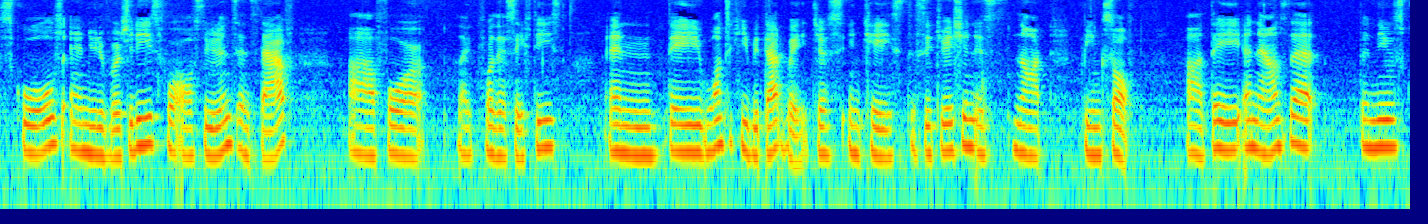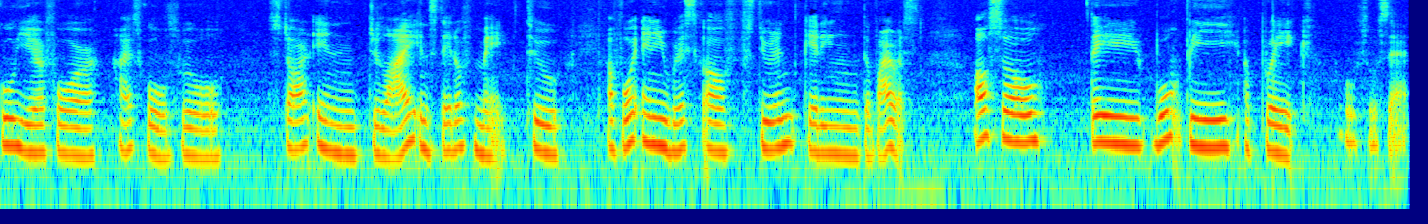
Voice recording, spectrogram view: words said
schools and universities for all students and staff uh, for like for their safeties, and they want to keep it that way just in case the situation is not being solved. Uh, they announced that the new school year for high schools will start in July instead of May to avoid any risk of students getting the virus. Also, they won't be a break. Oh, so sad.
